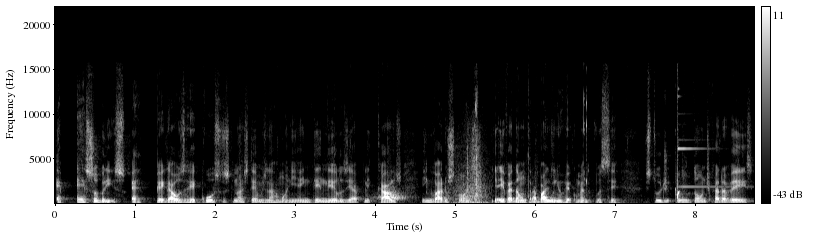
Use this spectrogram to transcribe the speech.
é, é, sobre isso. É pegar os recursos que nós temos na harmonia, entendê-los e aplicá-los em vários tons. E aí vai dar um trabalhinho. Eu recomendo que você estude um tom de cada vez,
